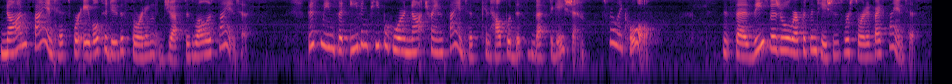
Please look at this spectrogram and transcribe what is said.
Non-scientists were able to do the sorting just as well as scientists. This means that even people who are not trained scientists can help with this investigation. It's really cool. It says these visual representations were sorted by scientists.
